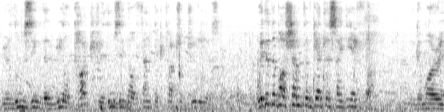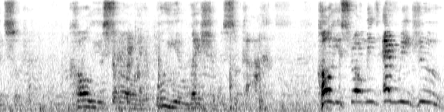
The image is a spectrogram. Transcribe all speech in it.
You're losing the real touch. You're losing the authentic touch of Judaism. Where did the Baal Shem Tov get this idea from? The Gemara in Sukkah. Kol Yisrael uyim leisha b'sukkah achas. Kol Yisrael means every Jew,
